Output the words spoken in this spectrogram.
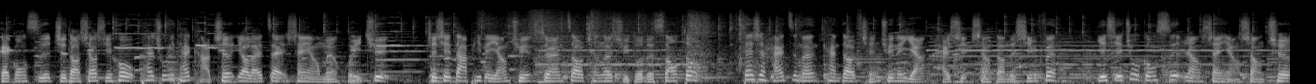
该公司知道消息后，派出一台卡车要来载山羊们回去。这些大批的羊群虽然造成了许多的骚动，但是孩子们看到成群的羊，还是相当的兴奋，也协助公司让山羊上车。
